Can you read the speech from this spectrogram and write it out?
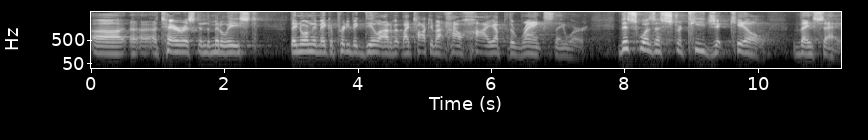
uh, a, a terrorist in the Middle East, they normally make a pretty big deal out of it by talking about how high up the ranks they were. This was a strategic kill, they say.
